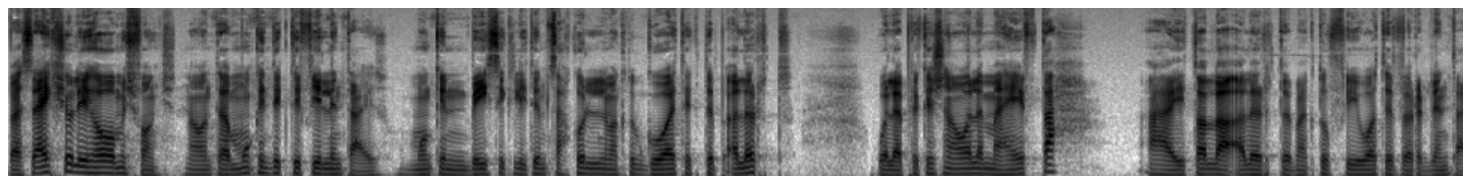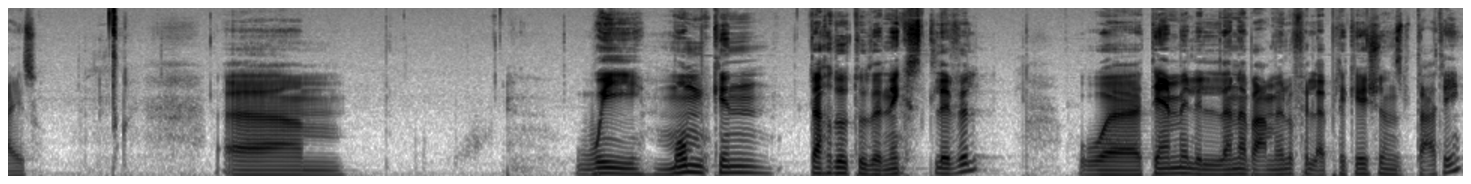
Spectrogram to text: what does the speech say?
بس actually هو مش function هو أنت ممكن تكتب فيه اللي أنت عايزه. ممكن basically تمسح كل اللي مكتوب جواه تكتب alert وال application أول لما هيفتح هيطلع alert مكتوب فيه وات اللي انت عايزه. أم وممكن تاخده to the next level وتعمل اللي أنا بعمله في ال applications بتاعتي.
